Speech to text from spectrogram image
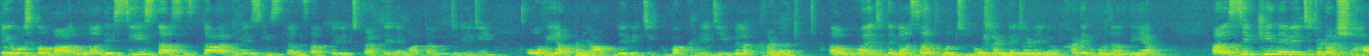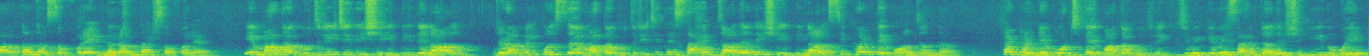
ਤੇ ਉਸ ਤੋਂ ਬਾਅਦ ਉਹਨਾਂ ਦੇ ਸੀਸ ਦਾ ਸੰਸਕਾਰ ਜਿਵੇਂ ਸੀਸ ਕੰਨ ਸਾਹਿਬ ਦੇ ਵਿੱਚ ਕਰਦੇ ਨੇ ਮਾਤਾ ਗੁਜਰੀ ਜੀ, ਉਹ ਵੀ ਆਪਣੇ ਆਪ ਦੇ ਵਿੱਚ ਇੱਕ ਵੱਖਰੀ ਜੀ ਵਿਲੱਖਣ ਉਹ ਹੈ ਜਿਹਦੇ ਨਾਲ ਸੱਚਮੁੱਚ ਲੂ ਕੰਡੇ ਜਿਹੜੇ ਨੇ ਉਹ ਖੜੇ ਹੋ ਜਾਂਦੇ ਆ। ਸਿੱਖੀ ਦੇ ਵਿੱਚ ਜਿਹੜਾ ਸ਼ਹਾਦਤਾਂ ਦਾ ਸਫ਼ਰ ਹੈ, ਨਿਰੰਤਰ ਸਫ਼ਰ ਹੈ, ਇਹ ਮਾਤਾ ਗੁਜਰੀ ਜੀ ਦੀ ਸ਼ਹੀਦੀ ਦੇ ਨਾਲ ਜਿਹੜਾ ਬਿਲਕੁਲ ਸ- ਮਾਤਾ ਗੁਜਰੀ ਜੀ ਤੇ ਸਾਹਿਬਜ਼ਾਦਿਆਂ ਦੀ ਸ਼ਹੀਦੀ ਨਾਲ ਸਿਖਰ ਤੇ ਪਹੁੰਚ ਜਾਂਦਾ। ਹੈ ਤਾਂ ਠੰਡੇ ਬੁਰਜ ਤੇ ਮਾਤਾ ਗੁਜਰੀ ਜਿਵੇਂ ਕਿਵੇਂ ਸਾਹਿਬਜ਼ਾਦੇ ਸ਼ਹੀਦ ਹੋਏ,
